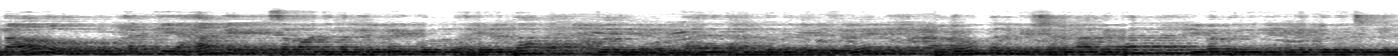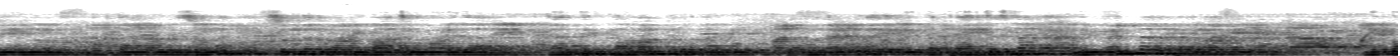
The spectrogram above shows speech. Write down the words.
ನಾವು ಅದಕ್ಕೆ ಹಾಗೆ ಸಮಾಜದಲ್ಲಿ ಇರಬೇಕು ಅಂತ ಹೇಳ್ತಾ ಅವಧಿಯ ಮುಕ್ತಾಯದ ಹಂತದಲ್ಲಿದ್ದೇವೆ. ಭಗವಂತನಿಗೆ ಶರಣಾಗತ. ಇವತ್ತಿನ ಗದ್ಯದ ಚಿಂತನೆಯನ್ನು ಮುಕ್ತಾಯಗೊಳಿಸೋಣ. ಸುಂದರವಾಗಿ ವಾಚನ ಮಾಡಿದ ಕಾರ್ತಿಕ್ ಇರಲಿ ಪ್ರಾರ್ಥಿಸ್ತಾ, ನಿಮ್ಮೆಲ್ಲರ ಪರವಾಗಿ ನಿಮ್ಮ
